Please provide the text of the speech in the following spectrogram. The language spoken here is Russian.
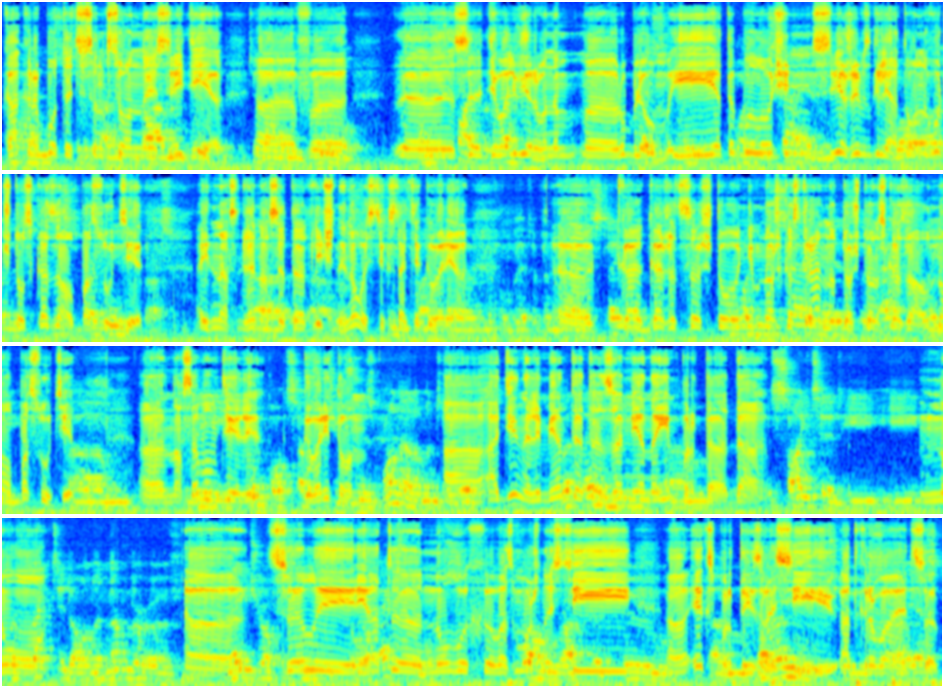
Как работать в санкционной среде, в э, с девальвированным э, рублем. И это был очень свежий взгляд. Он вот что сказал, по сути. И нас, для нас это отличные новости, кстати говоря. Э, кажется, что немножко странно то, что он сказал, но по сути, на самом деле, говорит он, а один элемент это замена импорта, да, но э, целый ряд новых возможностей экспорта из России открывается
